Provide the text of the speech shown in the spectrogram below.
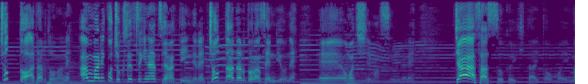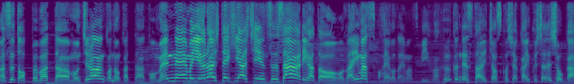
ちょっとアダルトなね、あんまりこう直接的なやつじゃなくていいんでね、ちょっとアダルトな川柳をね、えー、お待ちしてますんでね。じゃあ、早速行きたいと思います。トップバッターはもちろんこの方、ごめんねーむ許してヒヤシンスさん、ありがとうございます。おはようございます。ビーフはふうくんです。体調少しは回復したでしょうか？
